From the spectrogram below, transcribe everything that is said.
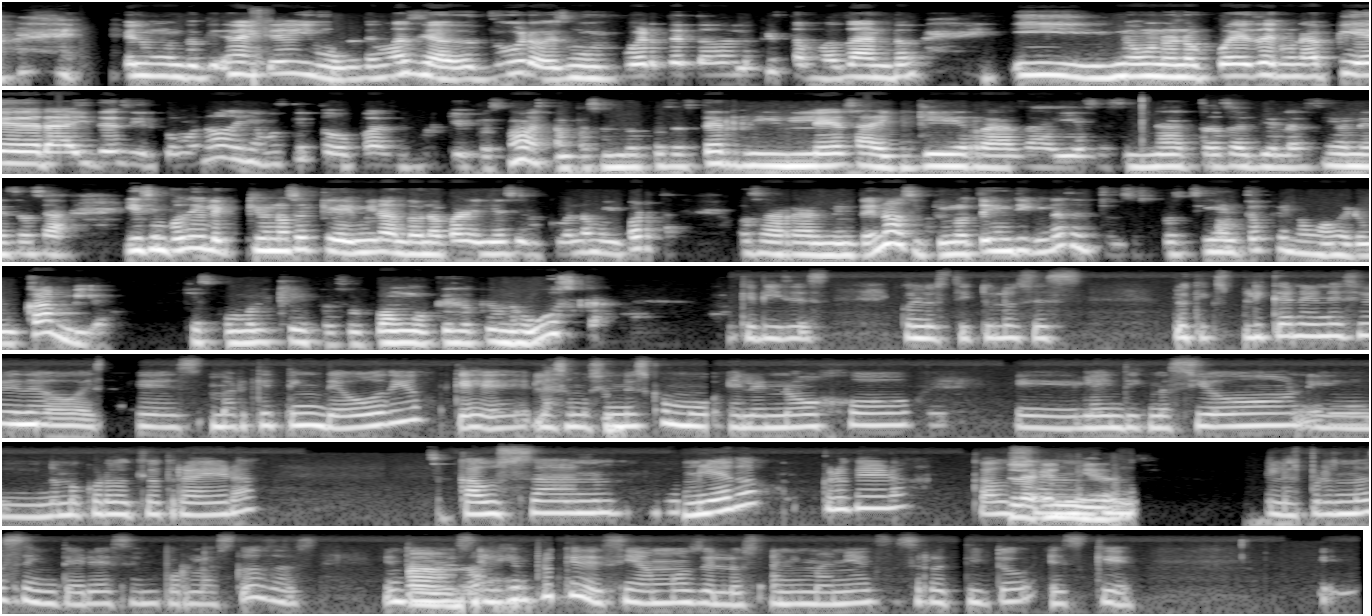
el mundo en el que vivimos es demasiado duro, es muy fuerte todo lo que está pasando y no, uno no puede ser una piedra y decir como no, dejemos que todo pase, porque pues no, están pasando cosas terribles, hay guerras, hay asesinatos, hay violaciones, o sea, y es imposible que uno se quede mirando a una pared y decir, como no me importa, o sea, realmente no, si tú no te indignas, entonces pues siento que no va a haber un cambio, que es como el que pues supongo que es lo que uno busca. ¿Qué dices con los títulos es lo que explican en ese video es que es marketing de odio, que las emociones como el enojo, eh, la indignación, no me acuerdo qué otra era, causan miedo, creo que era, causan miedo. que las personas se interesen por las cosas. Entonces, el ejemplo que decíamos de los Animaniacs hace ratito es que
